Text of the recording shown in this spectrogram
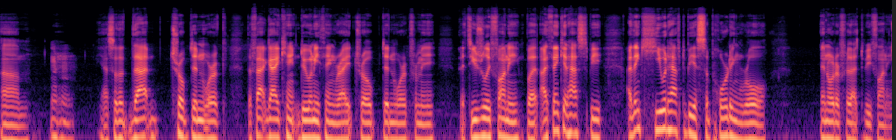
Um, Mhm. Yeah, so that that trope didn't work. The fat guy can't do anything right trope didn't work for me. It's usually funny, but I think it has to be. I think he would have to be a supporting role in order for that to be funny.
